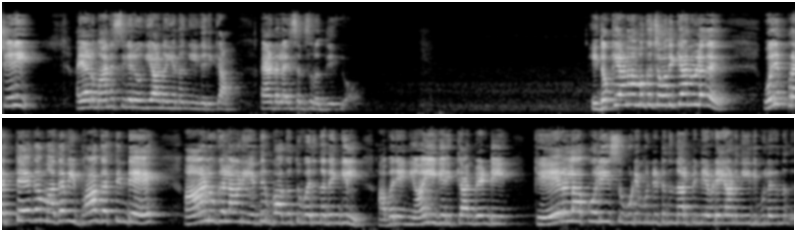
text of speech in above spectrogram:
ശരി അയാൾ മാനസിക രോഗിയാണ് എന്ന് അംഗീകരിക്കാം. അയാളുടെ ലൈസൻസ് റദ്ദ് ഇതൊക്കെയാണ് നമുക്ക് ചോദിക്കാനുള്ളത്. ഒരു പ്രത്യേക മതവിഭാഗത്തിന്റെ ആളുകളാണ് എതിർഭാഗത്ത് വരുന്നതെങ്കിൽ അവരെ ന്യായീകരിക്കാൻ വേണ്ടി കേരള പോലീസ് കൂടി മുന്നിട്ട് നിന്നാൽ പിന്നെ എവിടെയാണ് നീതി പുലരുന്നത്?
